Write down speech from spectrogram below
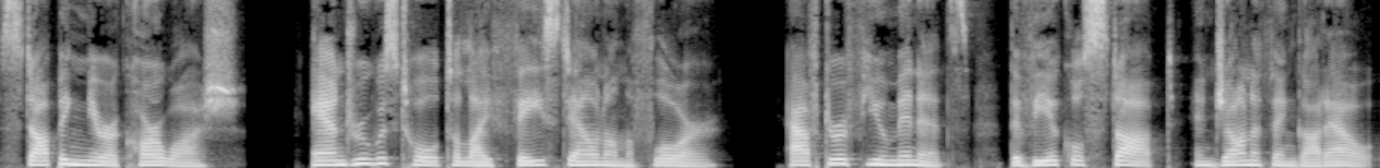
stopping near a car wash. Andrew was told to lie face down on the floor. After a few minutes, the vehicle stopped and Jonathan got out.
